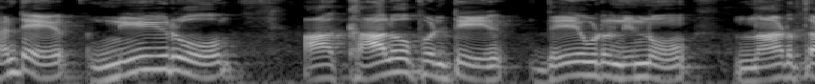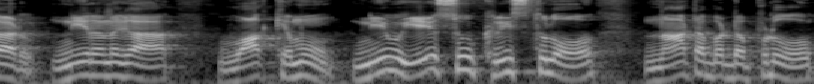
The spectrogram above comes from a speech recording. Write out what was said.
అంటే నీరు ఆ కాలువ పంటి దేవుడు నిన్ను నాడుతాడు నీరనగా వాక్యము నీవు యేసు క్రీస్తులో నాటబడ్డప్పుడు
